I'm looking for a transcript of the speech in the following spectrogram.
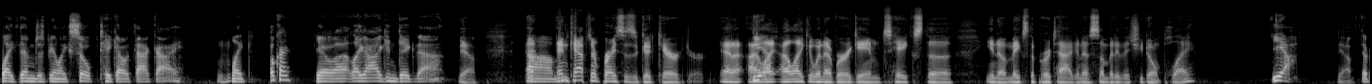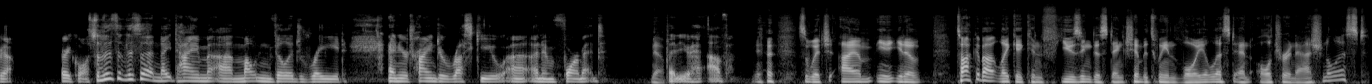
Like them just being like, "Soap, take out that guy." Like, okay, yeah, well, like I can dig that. Yeah. And, Um, and Captain Price is a good character, and I, I Yeah. like I like it whenever a game takes the you know makes the protagonist somebody that you don't play. Yeah, Yeah, Yep, yep. Very cool. So this is this is a nighttime uh, mountain village raid, and you're trying to rescue uh, an informant yeah. that you have. so which I am you you know talk about like a confusing distinction between loyalist and ultra nationalist.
